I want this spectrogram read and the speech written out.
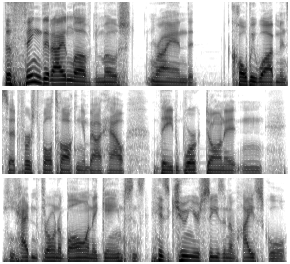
The thing that I loved most, Ryan, that Colby Wadman said, first of all, talking about how they'd worked on it and he hadn't thrown a ball in a game since his junior season of high school,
